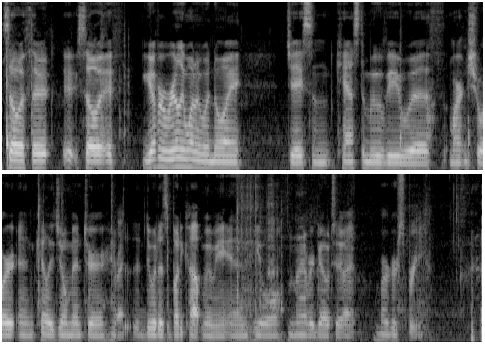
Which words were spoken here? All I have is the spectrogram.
So if there, so if you ever really want to annoy Jason, cast a movie with Martin Short and Kelly Jo Minter. Right. Do it as a buddy cop movie, and he will never go to it. Murder spree.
